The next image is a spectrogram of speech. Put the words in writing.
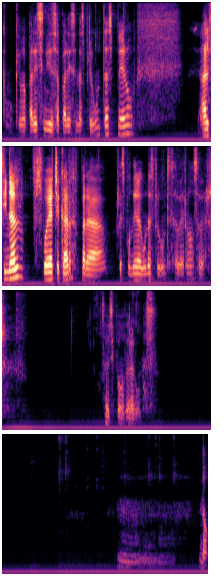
como que me aparecen y desaparecen las preguntas, pero al final pues, voy a checar para, responder algunas preguntas. A ver, vamos a ver. Vamos a ver si podemos ver algunas. Mm, no.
